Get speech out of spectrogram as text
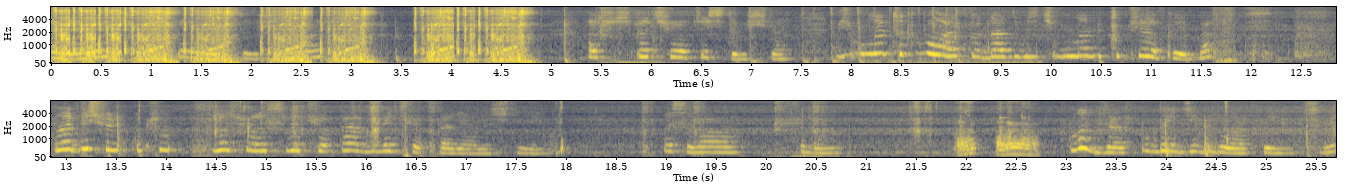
Evet. İstemişler. Biz bunları takım olarak gönderdiğimiz için bunları bir kutuya yapayım ben. Böyle bir sürü kutu ya şöyle sweatshirtler, bir sweatshirtler yerleştireyim. Mesela şunu. Bu da güzel. Bu da ceviz olarak koyayım içine.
